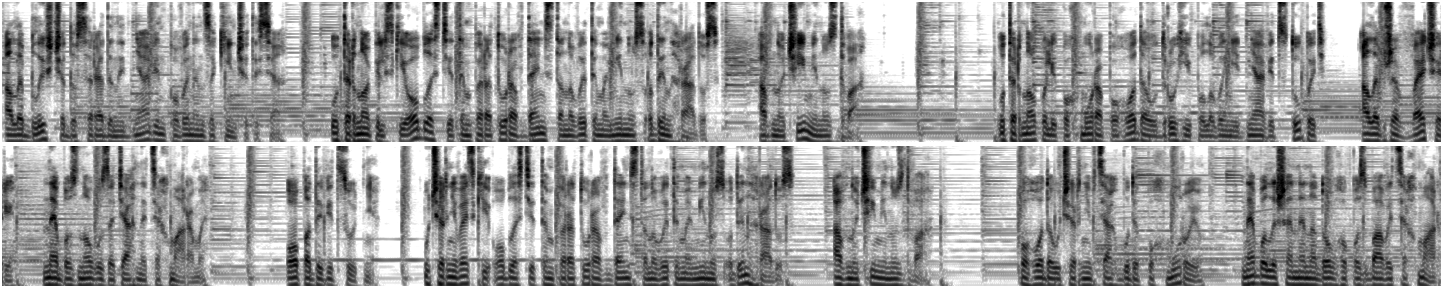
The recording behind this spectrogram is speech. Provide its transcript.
але ближче до середини дня він повинен закінчитися. У Тернопільській області температура вдень становитиме мінус 1 градус, а вночі мінус 2. У Тернополі похмура погода у другій половині дня відступить, але вже ввечері небо знову затягнеться хмарами. Опади відсутні. У Чернівецькій області температура вдень становитиме мінус 1 градус, а вночі мінус 2. Погода у Чернівцях буде похмурою, небо лише ненадовго позбавиться хмар,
